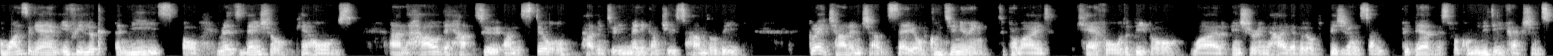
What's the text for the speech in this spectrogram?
once again, if we look at the needs of residential care homes and how they had to, and still having to in many countries, handle the great challenge, I would say, of continuing to provide care for older people while ensuring a high level of vigilance and preparedness for community infections.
